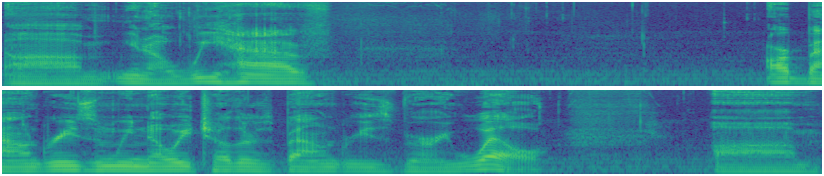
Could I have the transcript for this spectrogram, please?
um, you know, we have our boundaries, and we know each other's boundaries very well. Um,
